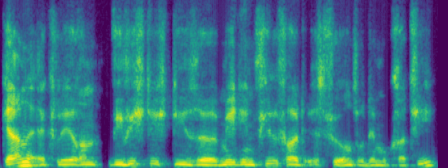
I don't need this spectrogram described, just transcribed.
gerne erklären, wie wichtig diese Medienvielfalt ist für unsere Demokratie,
